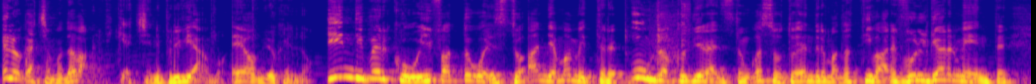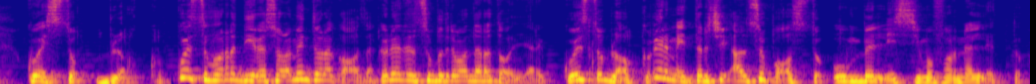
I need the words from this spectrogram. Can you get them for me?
e lo cacciamo davanti, che ce ne priviamo, è ovvio che no. Quindi per cui, fatto questo, andiamo a mettere un blocco di redstone qua sotto e andremo ad attivare volgarmente questo blocco. Questo vorrà dire solamente una cosa, che noi adesso potremo andare a togliere questo blocco per metterci al suo posto un bellissimo fornelletto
